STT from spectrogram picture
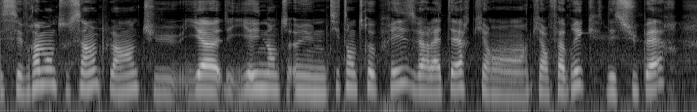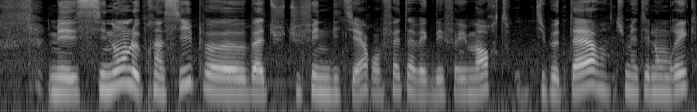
c'est vraiment tout simple. hein. Il y a, y a une petite entreprise vers la terre qui en, qui en fabrique des super. Mais sinon, le principe, euh, bah, tu, tu fais une litière en fait avec des feuilles mortes, un petit peu de terre, tu mets tes lombriques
